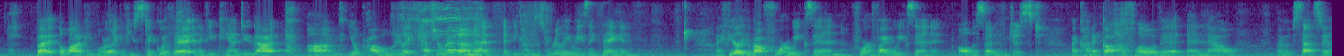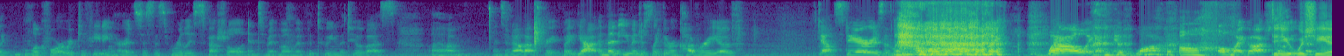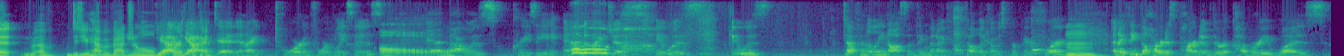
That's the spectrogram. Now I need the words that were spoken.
but a lot of people are like if you stick with it and if you can do that um, you'll probably like catch a rhythm and it, it becomes this really amazing thing. And i feel like about four weeks in four or five weeks in it all of a sudden just i kind of got the flow of it and now i'm obsessed i like look forward to feeding her it's just this really special intimate moment between the two of us um, and so now that's great but yeah and then even just like the recovery of downstairs and like, like wow like i can't walk Oh, oh my gosh did So you? Was took- she a, a? Did you have a vaginal yeah birth? yeah okay. i did and i tore in four places Oh. and that was crazy and i just it was it was definitely not something that i felt like i was prepared for. Mm. and i think the hardest part of the recovery was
